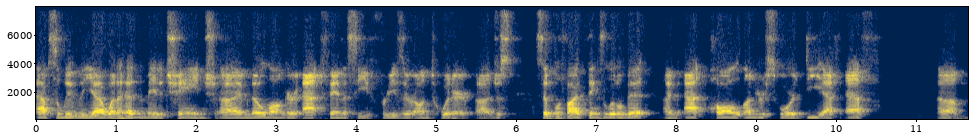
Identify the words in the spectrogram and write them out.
Absolutely, yeah. I went ahead and made a change. I'm no longer at Fantasy Freezer on Twitter. Uh, just simplified things a little bit. I'm at Paul underscore DFF. Um,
